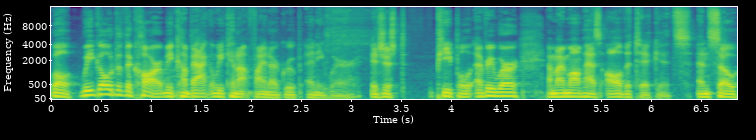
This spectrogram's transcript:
Well, we go to the car and we come back and we cannot find our group anywhere. It's just people everywhere and my mom has all the tickets and so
